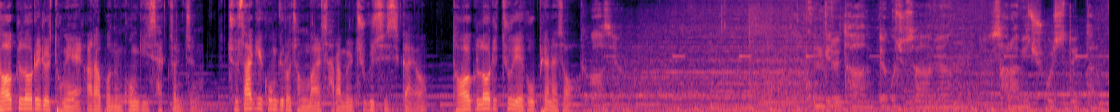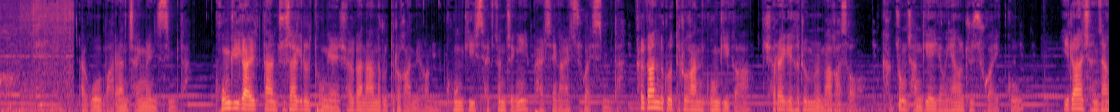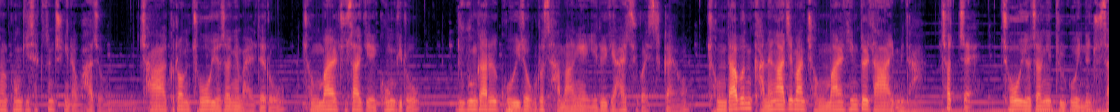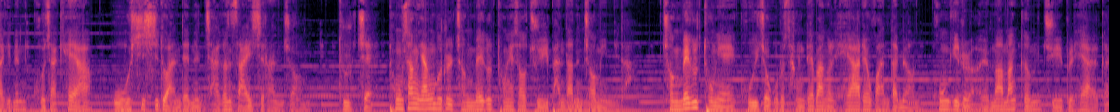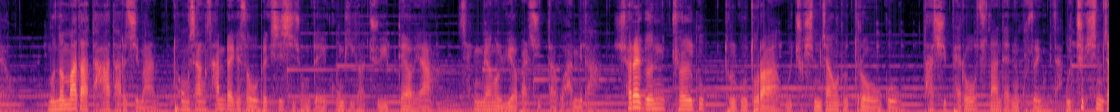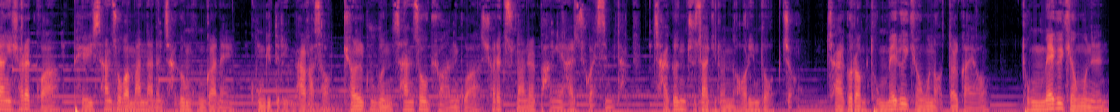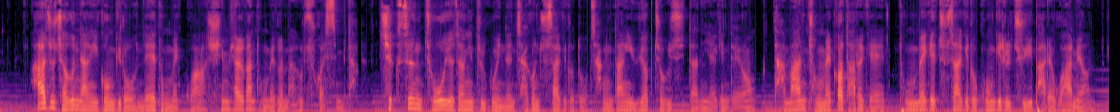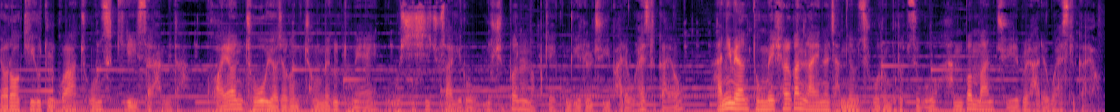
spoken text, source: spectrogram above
더 글로리를 통해 알아보는 공기 색전증. 주사기 공기로 정말 사람을 죽일 수 있을까요? 더 글로리 2 예고편에서 그거 아세요? 공기를 다 안 빼고 주사하면 사람이 죽을 수도 있다는 거. 라고 말하는 장면이 있습니다. 공기가 일단 주사기를 통해 혈관 안으로 들어가면 공기 색전증이 발생할 수가 있습니다. 혈관으로 들어간 공기가 혈액의 흐름을 막아서 각종 장기에 영향을 줄 수가 있고 이러한 현상을 공기 색전증이라고 하죠. 자, 그럼 조 여정의 말대로 정말 주사기의 공기로 누군가를 고의적으로 사망에 이르게 할 수가 있을까요? 정답은 가능하지만 정말 힘들다입니다. 첫째, 조 여정이 들고 있는 주사기는 고작 해야 5cc도 안 되는 작은 사이즈라는 점. 둘째, 통상 약물을 정맥을 통해서 주입한다는 점입니다. 정맥을 통해 고의적으로 상대방을 해하려고 한다면 공기를 얼마만큼 주입을 해야 할까요? 문헌마다 다 다르지만 통상 300에서 500cc 정도의 공기가 주입되어야 생명을 위협할 수 있다고 합니다. 혈액은 결국 돌고 돌아 우측 심장으로 들어오고 다시 배로 순환되는 구조입니다. 우측 심장의 혈액과 배의 산소가 만나는 작은 공간에 공기들이 막아서 결국은 산소 교환과 혈액 순환을 방해할 수가 있습니다. 작은 주사기로는 어림도 없죠. 자, 그럼 동맥의 경우는 어떨까요? 동맥의 경우는 아주 적은 양의 공기로 내 동맥과 심혈관 동맥을 막을 수가 있습니다. 즉슨 조 여정이 들고 있는 작은 주사기로도 상당히 위협적일 수 있다는 이야기인데요. 다만 정맥과 다르게 동맥의 주사기로 공기를 주입하려고 하면 여러 기구들과 좋은 스킬이 있어야 합니다. 과연 조 여정은 정맥을 통해 5cc 주사기로 60번을 넘게 공기를 주입하려고 했을까요? 아니면 동맥 혈관 라인을 잡는 수고를 무릅쓰고 한 번만 주입을 하려고 했을까요?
